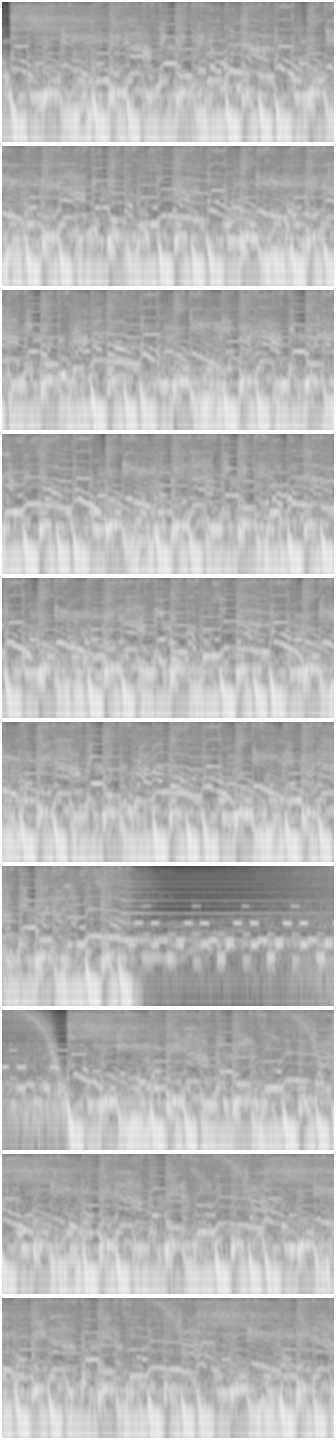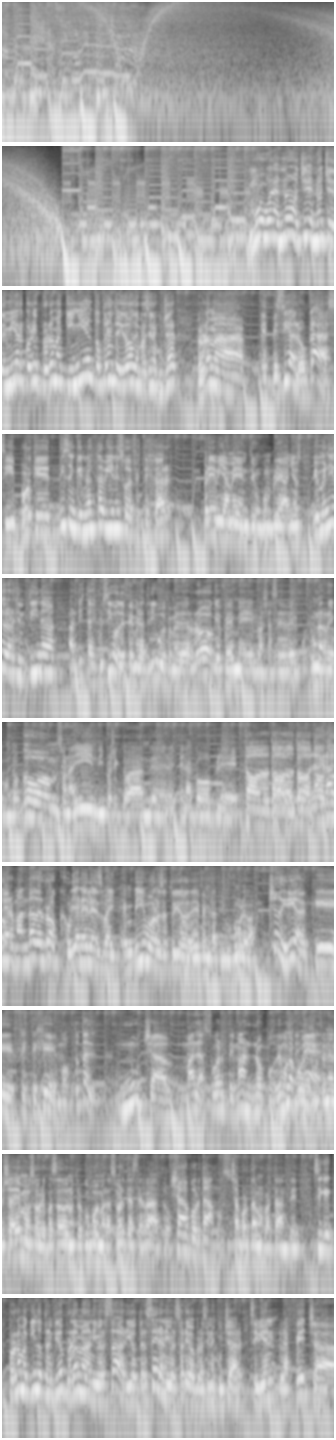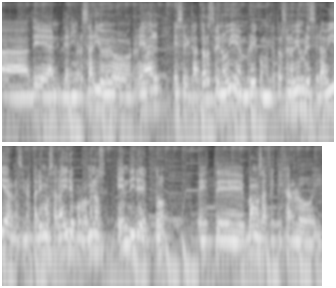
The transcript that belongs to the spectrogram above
Noches, noche de miércoles, programa 532 de Presión Escuchar, programa especial o casi, porque dicen que no está bien eso de festejar previamente un cumpleaños. Bienvenido a la Argentina, artista exclusivo de FM La Tribu, FM de Rock, FM, váyase a ver, unaradio.com, Zona Indie, Proyecto Under, Estela Cople. Todo, todo, todo, La gran hermandad del rock. Julián Ellensbike, en vivo en los estudios de FM La Tribu. ¿Cómo le va? Yo diría que festejemos. Total, mucha mala suerte más no podemos tener. No podemos tener, ya hemos sobrepasado nuestro cupo de mala suerte hace rato. Ya aportamos. Ya aportamos bastante. Así que programa 532, programa aniversario, tercer aniversario de Operación Escuchar. Si bien la fecha de, aniversario real es el 14 de noviembre, como el 14 de noviembre será viernes y no estaremos al aire, por lo menos en directo, este, vamos a festejarlo hoy.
